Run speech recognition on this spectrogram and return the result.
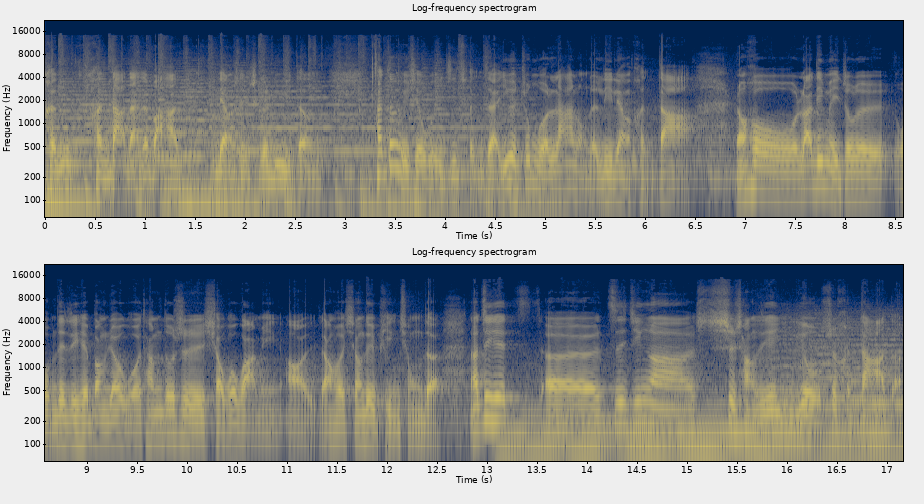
很很大胆的把它亮成是个绿灯，它都有一些危机存在。因为中国拉拢的力量很大，然后拉丁美洲的我们的这些邦交国，他们都是小国寡民啊，然后相对贫穷的，那这些呃资金啊、市场这些引诱是很大的。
